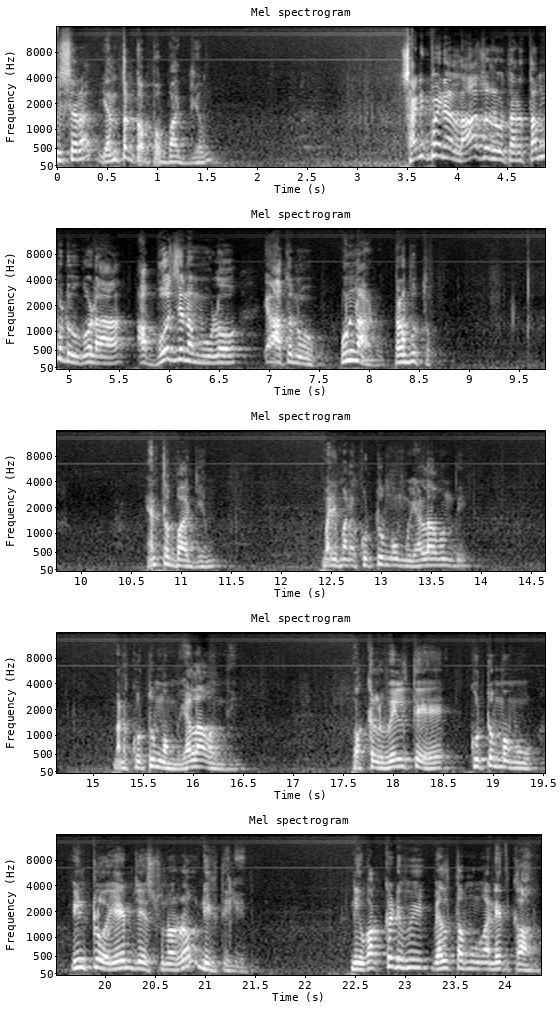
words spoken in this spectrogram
చూసారా ఎంత గొప్ప భాగ్యం. చనిపోయిన లాజరు తన తమ్ముడు కూడా ఆ భోజనములో అతను ఉన్నాడు ప్రభుత్వం. ఎంత భాగ్యం. మరి మన కుటుంబం ఎలా ఉంది? మన కుటుంబం ఎలా ఉంది? ఒక్కరు వెళ్తే కుటుంబము ఇంట్లో ఏం చేస్తున్నారో నీకు తెలియదు. నీ ఒక్కడివి వెళ్తాము అనేది కాదు.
